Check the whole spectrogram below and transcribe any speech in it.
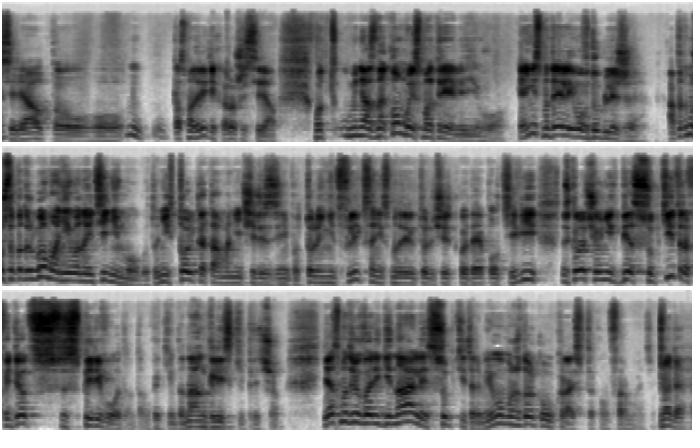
Сериал по... Ну, посмотрите, хороший сериал. Вот у меня знакомые смотрели его, и они смотрели его в дубляже. А потому что по-другому они его найти не могут. У них только там они через то ли Netflix они смотрели, то ли через какой-то Apple TV. То есть, короче, у них без субтитров идет с, с переводом там каким-то, на английский причем. Я смотрю в оригинале с субтитрами, его можно только украсть в таком формате. Ну да.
